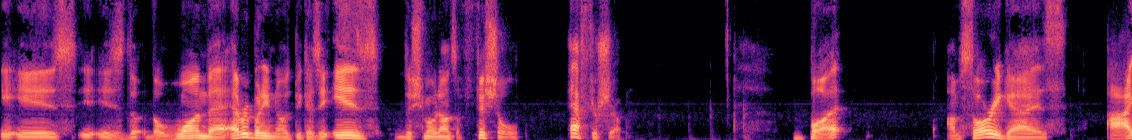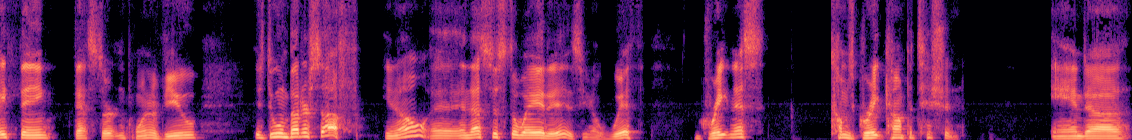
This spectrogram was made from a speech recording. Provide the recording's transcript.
It is it is the the one that everybody knows because it is the Schmoedown's official after show. But I'm sorry, guys. I think that certain point of view is doing better stuff, you know, and that's just the way it is. You know, with greatness comes great competition. And uh,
